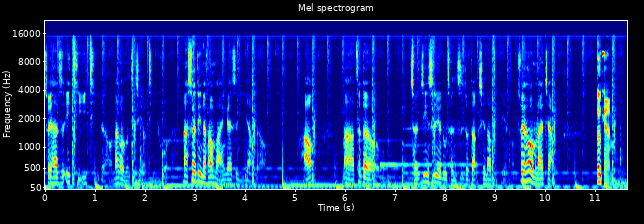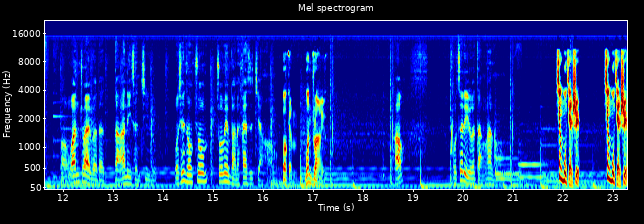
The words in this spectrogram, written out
所以它是一题一题的哦。那个我们之前有提过了，那设定的方法应该是一样的哦。好，那这个沉浸式阅读程式就到先到这边了。最后我们来讲 OCAM. 哦 OneDrive 的档案历程记录。我先从桌桌面版的开始讲哦。Welcome OneDrive 好，我这里有个档案哦，项目检视，项目检视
